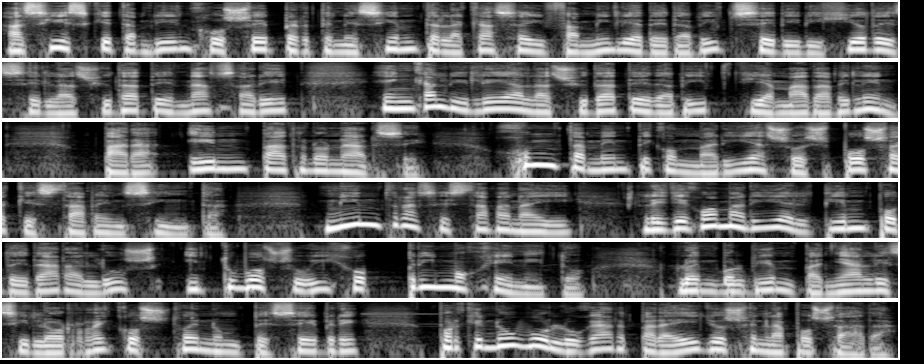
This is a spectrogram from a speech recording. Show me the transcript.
Así es que también José, perteneciente a la casa y familia de David, se dirigió desde la ciudad de Nazaret en Galilea a la ciudad de David llamada Belén, para empadronarse, juntamente con María su esposa que estaba encinta. Mientras estaban ahí, le llegó a María el tiempo de dar a luz y tuvo su hijo primogénito. Lo envolvió en pañales y lo recostó en un pesebre porque no hubo lugar para ellos en la posada.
